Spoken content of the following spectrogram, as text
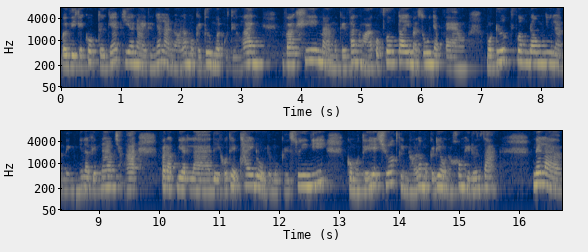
Bởi vì cái cụm từ ghép year này thứ nhất là nó là một cái từ mượn của tiếng Anh và khi mà một cái văn hóa của phương Tây mà du nhập vào một nước phương Đông như là mình, như là Việt Nam chẳng hạn và đặc biệt là để có thể thay đổi được một cái suy nghĩ của một thế hệ trước thì nó là một cái điều nó không hề đơn giản. Nên là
